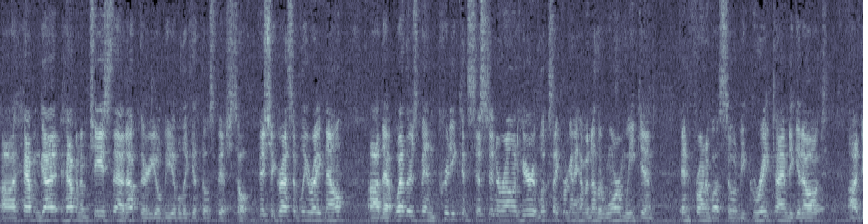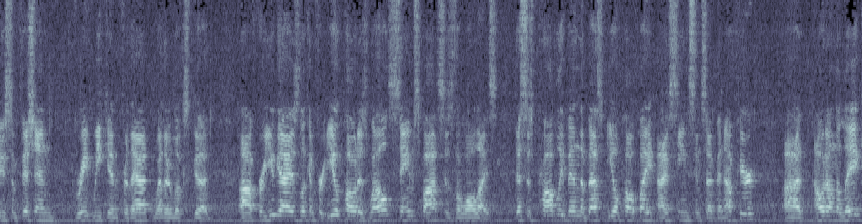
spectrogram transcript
uh, having guy, having them chase that up there, you'll be able to get those fish. So fish aggressively right now. Uh, that weather's been pretty consistent around here. It looks like we're going to have another warm weekend in front of us, so it'd be great time to get out, uh, do some fishing. Great weekend for that. Weather looks good. Uh, for you guys looking for eel pout as well, same spots as the walleyes. This has probably been the best eel pout bite I've seen since I've been up here. Uh, out on the lake,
